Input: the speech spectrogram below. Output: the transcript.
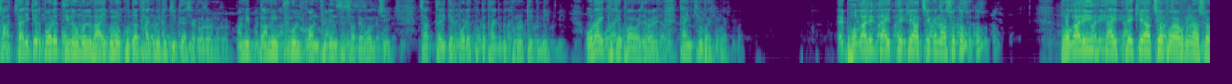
চার তারিখের পরে তৃণমূল ভাইগুলো কোথা থাকবে একটু জিজ্ঞাসা করুন। আমি আমি ফুল কনফিডেন্সের সাথে বলছি, চার তারিখের পরে কোথা থাকবে কোনো ঠিক নেই। ওরাই খুঁজে পাওয়া যাবে না। থ্যাংক ইউ ভাই এই ভোগালির দায়িত্বে কে আছে এখানে আসো তো? ভোগালির দায়িত্বে কে আছে? এখানে আসো।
